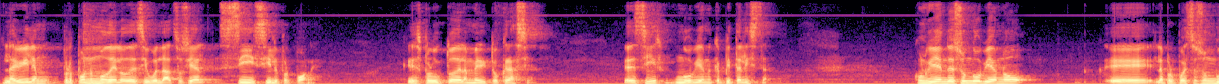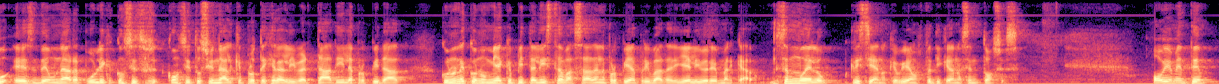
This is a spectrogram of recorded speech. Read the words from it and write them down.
¿La Biblia propone un modelo de desigualdad social? Sí, sí lo propone. Es producto de la meritocracia. Es decir, un gobierno capitalista. Concluyendo, es un gobierno, eh, la propuesta es, de una república constitucional que protege la libertad y la propiedad con una economía capitalista basada en la propiedad privada y el libre mercado. Es el modelo cristiano que habíamos platicado en ese entonces. Obviamente,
